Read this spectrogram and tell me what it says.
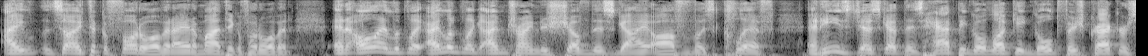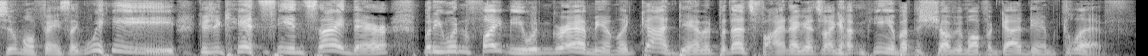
I so I took a photo of it. I had Ahmad take a photo of it, and all I look like I look like I'm trying to shove this guy off of a cliff, and he's just got this happy-go-lucky goldfish cracker sumo face, like wee, because you can't see inside there. But he wouldn't fight me, he wouldn't grab me. I'm like, God damn it! But that's fine. I guess so I got me about to shove him off a goddamn cliff.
